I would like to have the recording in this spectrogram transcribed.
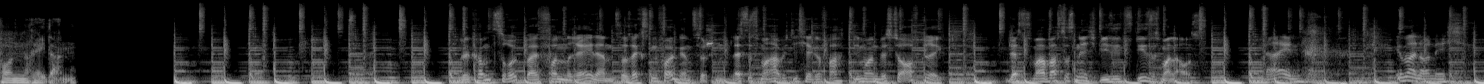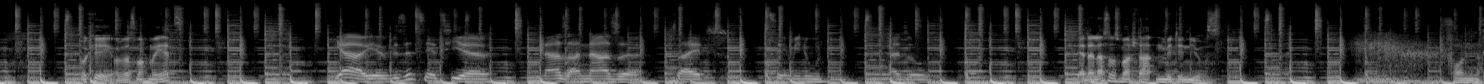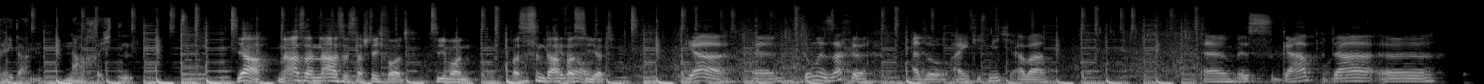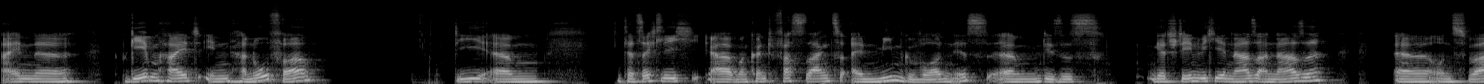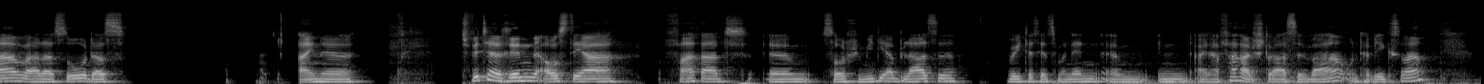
von Rädern. Willkommen zurück bei Von Rädern zur sechsten Folge inzwischen. Letztes Mal habe ich dich hier gefragt, Simon, bist du aufgeregt? Letztes Mal warst du es nicht. Wie sieht es dieses Mal aus? Nein, immer noch nicht. Okay, und was machen wir jetzt? Ja, wir, wir sitzen jetzt hier Nase an Nase seit zehn Minuten. Also. Ja, dann lass uns mal starten mit den News. Von Rädern. Nachrichten. Ja, Nase an Nase ist das Stichwort. Simon, was ist denn da Genau. passiert? Ja, äh, dumme Sache. Also eigentlich nicht, aber ähm, es gab da äh, eine Begebenheit in Hannover, die ähm, tatsächlich, ja, man könnte fast sagen, zu einem Meme geworden ist. Ähm, dieses, jetzt stehen wir hier Nase an Nase. Äh, und zwar war das so, dass eine Twitterin aus der Fahrrad-Social-Media-Blase, würde ich das jetzt mal nennen, ähm, in einer Fahrradstraße war, unterwegs war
